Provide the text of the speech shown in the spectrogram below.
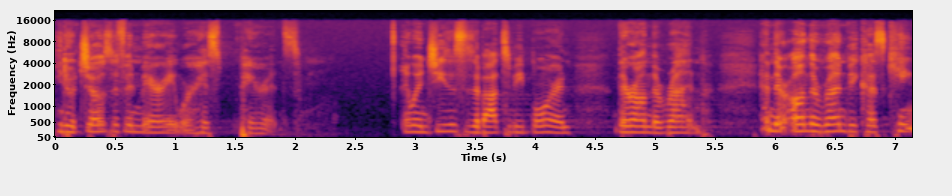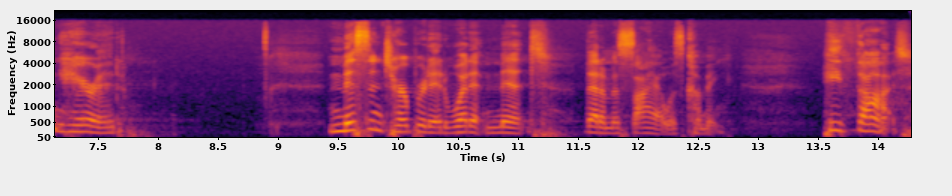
You know, Joseph and Mary were his parents. And when Jesus is about to be born, they're on the run. And they're on the run because King Herod misinterpreted what it meant that a Messiah was coming. He thought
